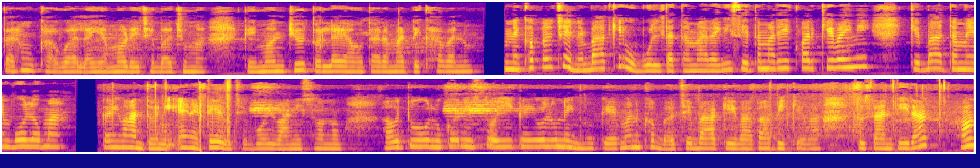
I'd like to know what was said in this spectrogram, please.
તારે શું ખાવું અહીંયા મળે છે બાજુમાં કંઈ મન થયું તો લઈ આવું તારા માટે ખાવાનું તમને ખબર છે ને બા કેવું બોલતા તમારા વિશે તમારે એકવાર કહેવાય નહીં કે બા તમે બોલોમાં કંઈ વાંધો નહીં. એને ટેવ છે બોલવાની સોનું. હવે તું ઓલું કરીશ તો એ કંઈ ઓલું નહીં મૂકે. મને ખબર છે બા કેવા, ભાભી કેવા. તું શાંતિ રાખ, હા?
